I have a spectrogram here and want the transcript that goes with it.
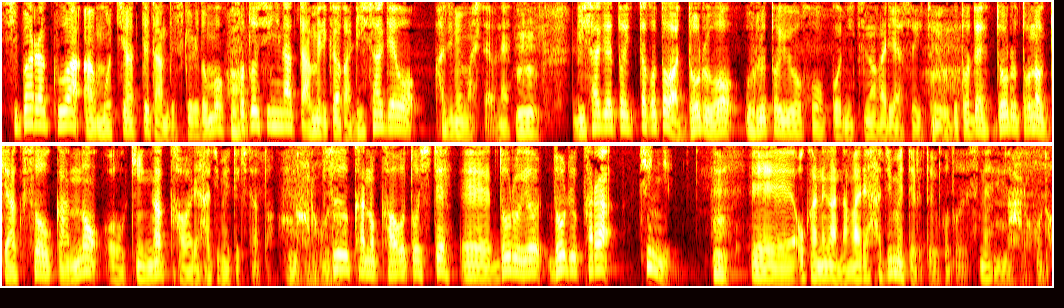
しばらくはあ持ち合ってたんですけれども、今年になってアメリカが利下げを始めましたよね。利下げといったことはドルを売るという方向につながりやすいということで、ドルとの逆相関のお金が変わり始めてきたと。なるほど通貨の顔として、えードルよドルから金に、えーお金が流れ始めているということですね。なるほど。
